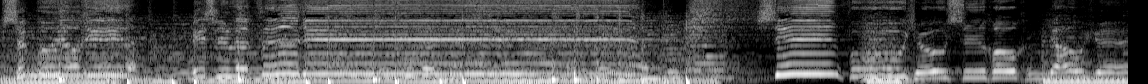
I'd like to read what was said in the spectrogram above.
身不由己的迷失了自己，幸福有时候很遥远，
